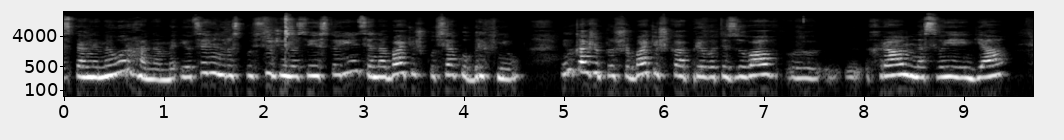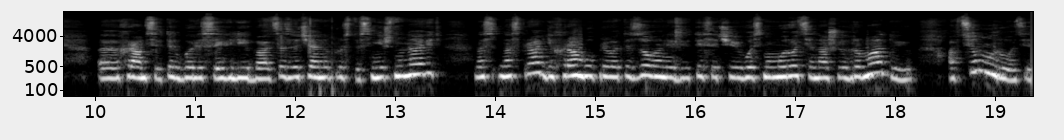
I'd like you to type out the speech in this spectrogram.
з певними органами, і оце він розповсюджує на своїй сторінці на батюшку всяку брехню. Він каже, про що батюшка приватизував е, храм на своє ім'я, е, храм святих Бориса і Гліба. Це, звичайно, просто смішно навіть. Нас- Насправді храм був приватизований у 2008 році нашою громадою, а в цьому році,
